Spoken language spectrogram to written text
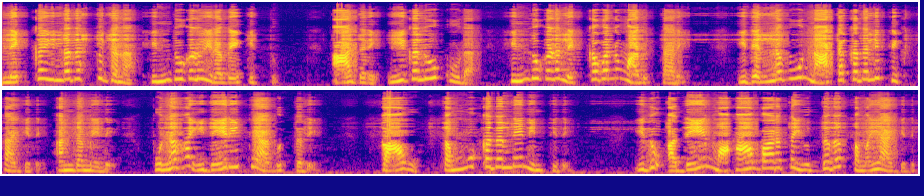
ಲೆಕ್ಕ ಇಲ್ಲದಷ್ಟು ಜನ ಹಿಂದೂಗಳು ಇರಬೇಕಿತ್ತು. ಆದರೆ ಈಗಲೂ ಕೂಡ ಹಿಂದೂಗಳ ಲೆಕ್ಕವನ್ನು ಮಾಡುತ್ತಾರೆ. ಇದೆಲ್ಲವೂ ನಾಟಕದಲ್ಲಿ ಫಿಕ್ಸ್ ಆಗಿದೆ. ಅಂದ ಮೇಲೆ ಪುನಃ ಇದೇ ರೀತಿ ಆಗುತ್ತದೆ. ಸಾವು ಸಮ್ಮುಖದಲ್ಲೇ ನಿಂತಿದೆ. ಇದು ಅದೇ ಮಹಾಭಾರತ ಯುದ್ಧದ ಸಮಯ ಆಗಿದೆ.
